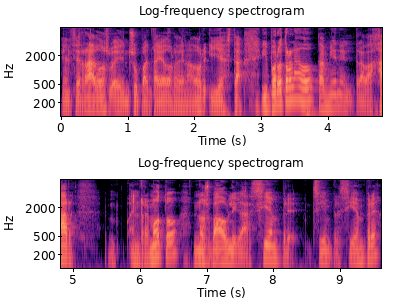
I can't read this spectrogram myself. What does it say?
encerrados en su pantalla de ordenador y ya está. Y por otro lado, también el trabajar en remoto nos va a obligar siempre, siempre, siempre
